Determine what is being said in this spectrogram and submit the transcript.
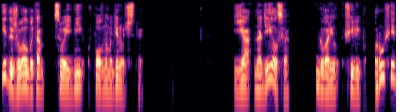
и доживал бы там свои дни в полном одиночестве. «Я надеялся», — говорил Филипп Руфи,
